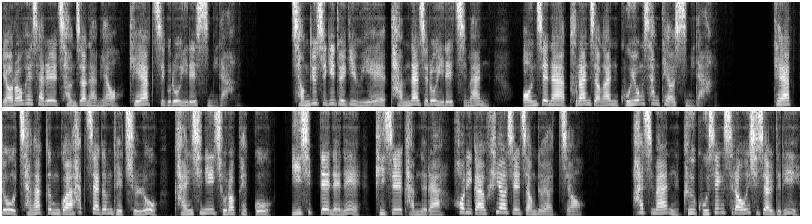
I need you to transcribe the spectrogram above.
여러 회사를 전전하며 계약직으로 일했습니다. 정규직이 되기 위해 밤낮으로 일했지만 언제나 불안정한 고용 상태였습니다. 대학도 장학금과 학자금 대출로 간신히 졸업했고 20대 내내 빚을 갚느라 허리가 휘어질 정도였죠. 하지만 그 고생스러운 시절들이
